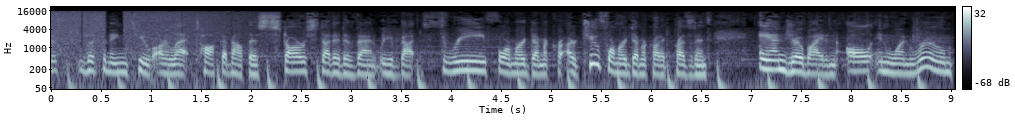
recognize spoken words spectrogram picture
just listening to Arlette talk about this star-studded event where you've got three former Democrat or two former Democratic presidents and Joe Biden all in one room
